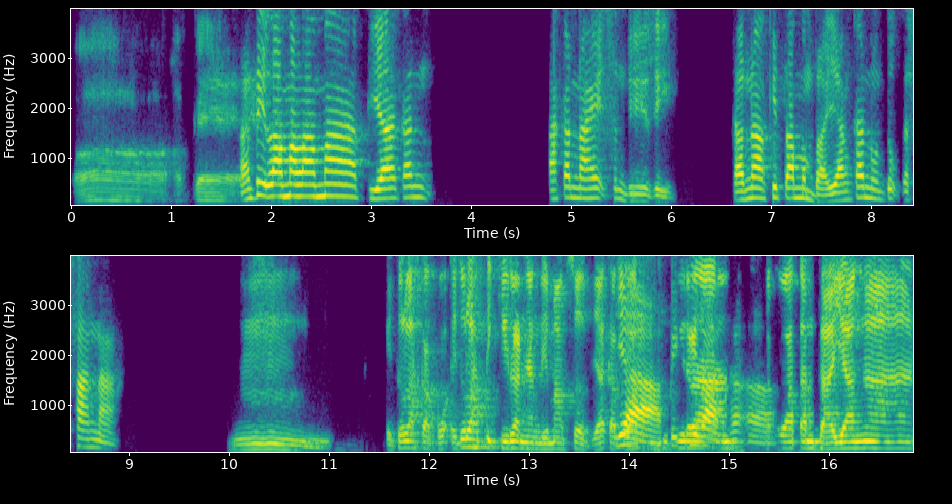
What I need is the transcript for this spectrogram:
Oh, oke. Okay. Nanti lama-lama dia akan akan naik sendiri karena kita membayangkan untuk ke sana. Hmm. Itulah itulah pikiran yang dimaksud ya, kekuatan ya, pikiran, pikiran, kekuatan bayangan,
